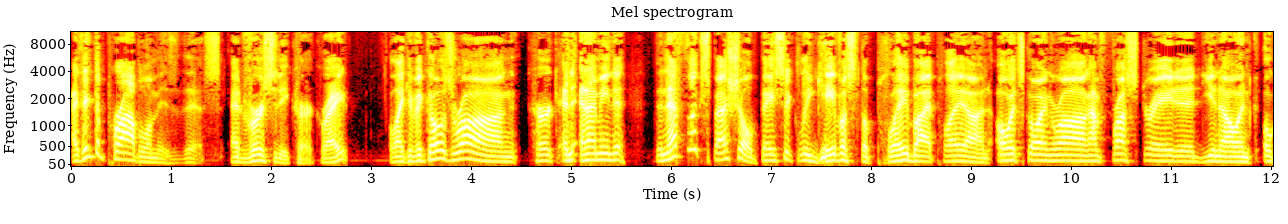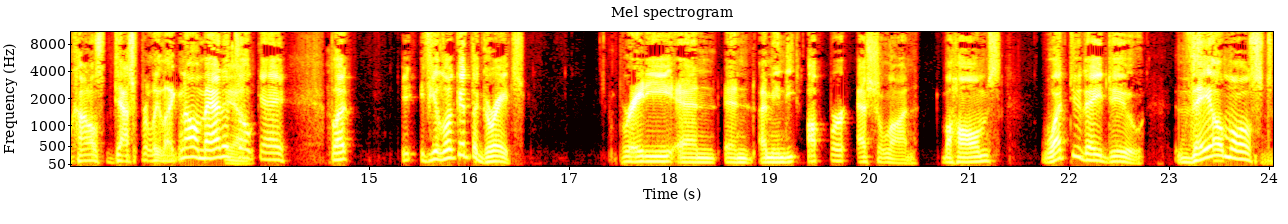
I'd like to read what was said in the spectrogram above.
I think the problem is this adversity, Kirk. Right? Like if it goes wrong, Kirk, and and I mean. The, the Netflix special basically gave us the play by play on, oh, it's going wrong. I'm frustrated, you know, and O'Connell's desperately like, no, man, it's Yeah. okay. But if you look at the greats, Brady and and I mean the upper echelon Mahomes, what do they do? They almost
